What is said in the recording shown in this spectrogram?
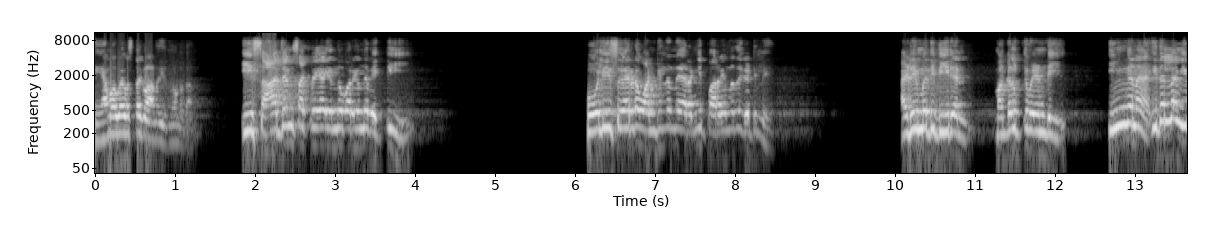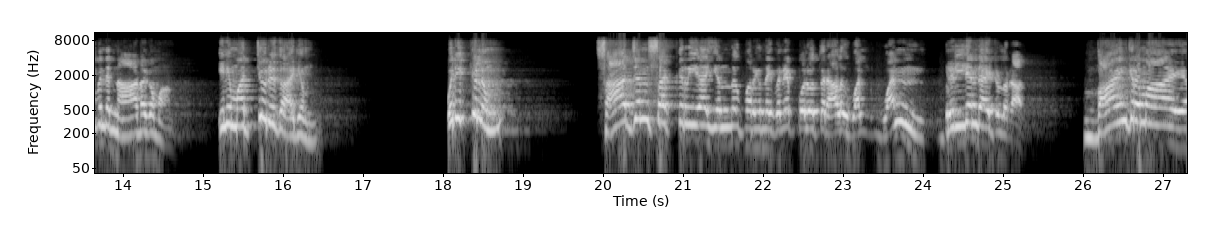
നിയമവ്യവസ്ഥകളാണ് എന്നുള്ളതാണ്. ഈ സാജൻ സക്രിയ എന്ന് പറയുന്ന വ്യക്തി പോലീസുകാരുടെ വണ്ടിയിൽ നിന്ന് ഇറങ്ങി പറയുന്നത് കേട്ടില്ലേ? അഴിമതി വീരൻ മകൾക്ക് വേണ്ടി ഇങ്ങനെ ഇതെല്ലാം ഇവന്റെ നാടകമാണ്. ഇനി മറ്റൊരു കാര്യം. ഒരിക്കലും സാജൻ സക്രിയ എന്ന് പറയുന്ന ഇവനെ പോലത്തെ ഒരാൾ വൻ- ബ്രില്യന്റ് ആയിട്ടുള്ള ഒരാൾ. ഭയങ്കരമായ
